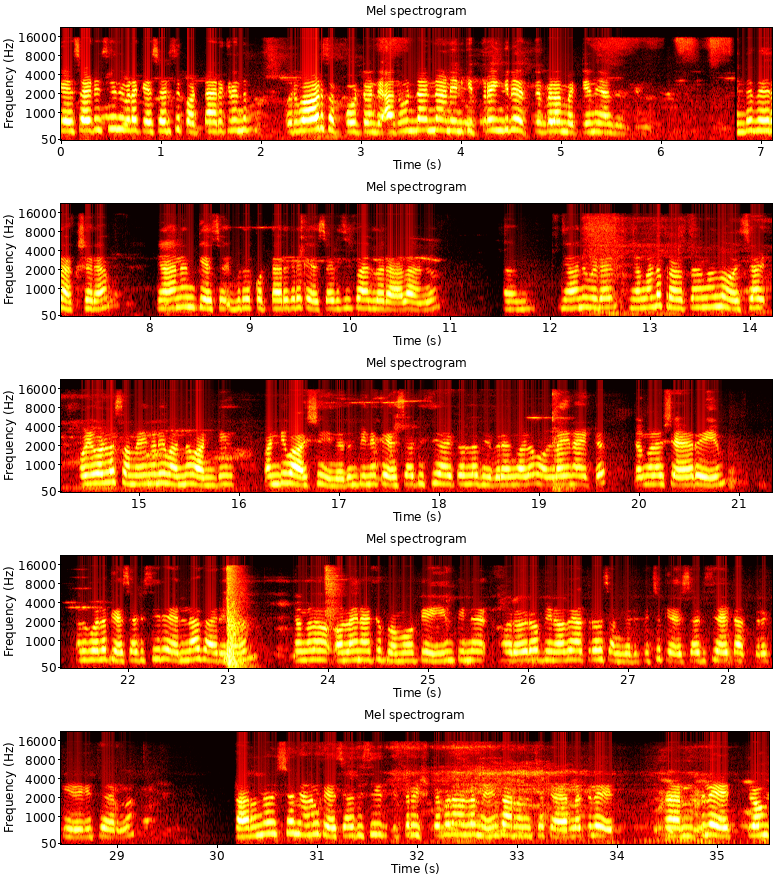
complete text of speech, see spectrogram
K S R T C ഇവിടെ K S R T C കൊട്ടാരക്കരയിൽ ഒരുപാട് സപ്പോർട്ടുണ്ട് അതുകൊണ്ട് തന്നെയാണ് എനിക്ക് ഇത്രയെങ്കിലും എത്തിപ്പെടാൻ പറ്റിയെന്ന് ഞാൻ ചിന്തിക്കുന്നത് എന്റെ പേര് അക്ഷര. ഞാൻ ഇവിടെ Kottarakkara K S R T C ഫാനിലെ ഒരാളാണ്. ഞാനിവിടെ ഞങ്ങളുടെ പ്രവർത്തനങ്ങൾ എന്ന് വെച്ചാൽ ഒഴിവുള്ള സമയങ്ങളിൽ വന്ന് വണ്ടി വണ്ടി വാഷ് ചെയ്യുന്നതും പിന്നെ K S R T C ആയിട്ടുള്ള വിവരങ്ങളും ഓൺലൈനായിട്ട് ഞങ്ങൾ ഷെയർ ചെയ്യും. അതുപോലെ കെ എസ് ആർ ടി സിയിലെ എല്ലാ കാര്യങ്ങളും ഞങ്ങൾ ഓൺലൈനായിട്ട് പ്രൊമോട്ട് ചെയ്യും. പിന്നെ ഓരോരോ വിനോദയാത്രകൾ സംഘടിപ്പിച്ച് K S R T C ആയിട്ട് അത്രയ്ക്ക് ഇഴകി ചേർന്ന്. കാരണം എന്ന് വെച്ചാൽ ഞങ്ങൾ K S R T C ഇത്ര ഇഷ്ടപ്പെടാനുള്ള മെയിൻ കാരണം എന്ന് വെച്ചാൽ കേരളത്തിലെ കേരളത്തിലെ ഏറ്റവും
